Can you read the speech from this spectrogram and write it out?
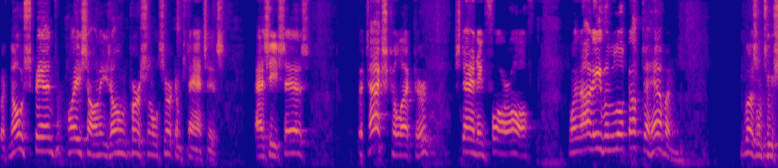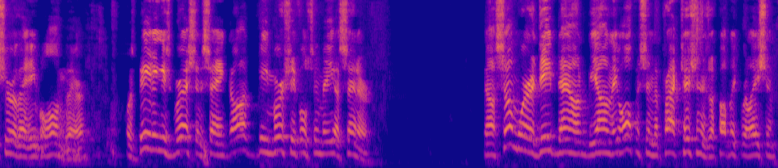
with no spin to place on his own personal circumstances. As he says, the tax collector, standing far off, will not even look up to heaven. He wasn't too sure that he belonged there, was beating his breast and saying, God, be merciful to me, a sinner. Now, somewhere deep down beyond the office and the practitioners of public relation,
